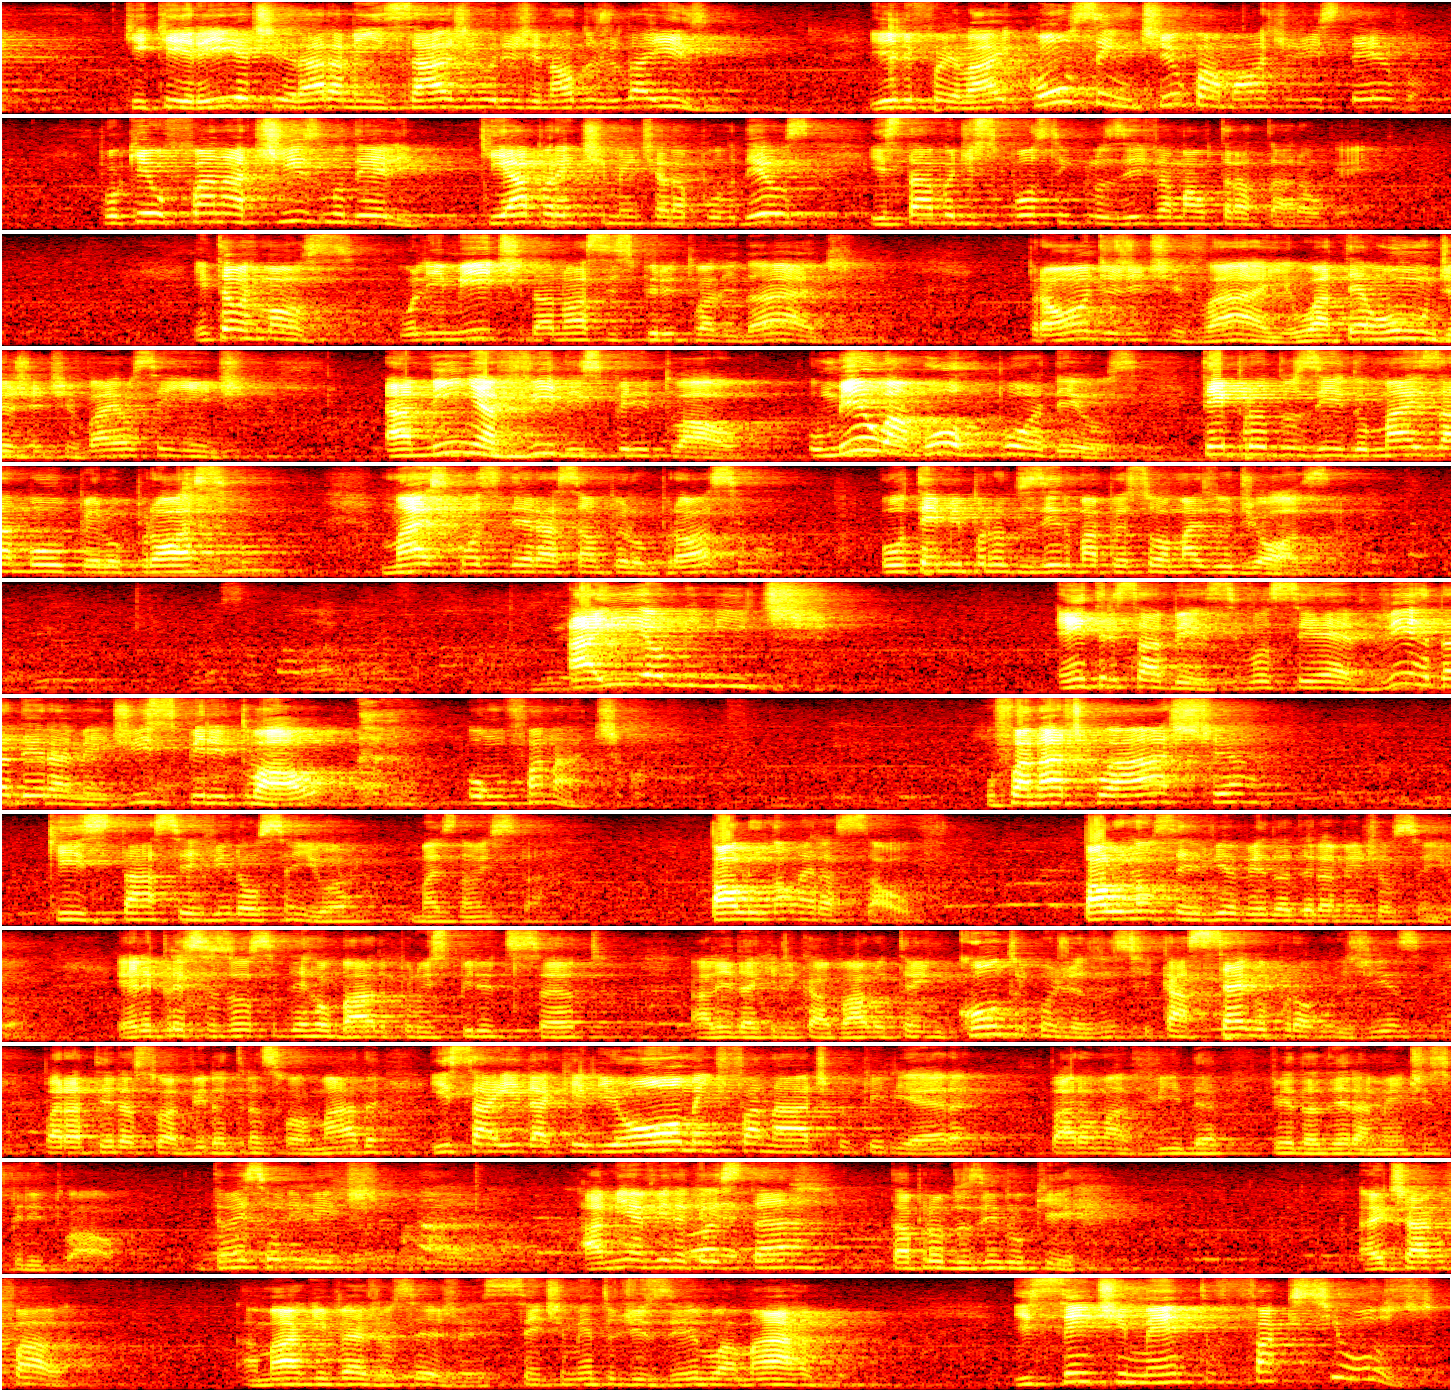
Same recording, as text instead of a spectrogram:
que queria tirar a mensagem original do judaísmo. E ele foi lá e consentiu com a morte de Estevão, porque o fanatismo dele, que aparentemente era por Deus, estava disposto inclusive a maltratar alguém. Então, irmãos, o limite da nossa espiritualidade, para onde a gente vai, ou até onde a gente vai, é o seguinte: a minha vida espiritual, o meu amor por Deus, tem produzido mais amor pelo próximo, mais consideração pelo próximo, ou tem me produzido uma pessoa mais odiosa? Aí é o limite entre saber se você é verdadeiramente espiritual ou um fanático. O fanático acha que está servindo ao Senhor, mas não está. Paulo não era salvo. Paulo não servia verdadeiramente ao Senhor. Ele precisou ser derrubado pelo Espírito Santo ali daquele cavalo, ter um encontro com Jesus, ficar cego por alguns dias para ter a sua vida transformada e sair daquele homem fanático que ele era para uma vida verdadeiramente espiritual. Então esse é o limite. A minha vida cristã está produzindo o quê? Aí Tiago fala: amargo inveja, ou seja, esse sentimento de zelo amargo e sentimento faccioso.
